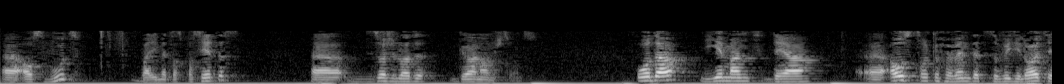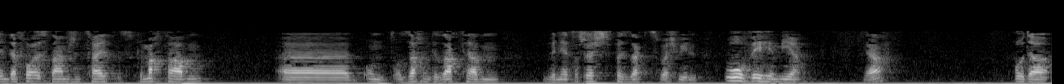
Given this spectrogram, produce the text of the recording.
äh, aus Wut, weil ihm etwas passiert ist. Äh, solche Leute gehören auch nicht zu uns. Oder jemand, der äh, Ausdrücke verwendet, so wie die Leute in der vorislamischen Zeit es gemacht haben äh, und, und, Sachen gesagt haben, wenn ihr etwas Schlechtes sagt zum Beispiel, oh wehe mir, ja, oder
